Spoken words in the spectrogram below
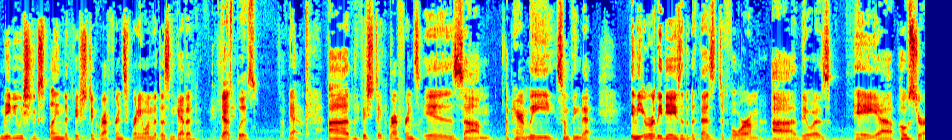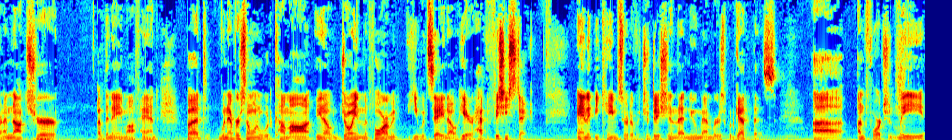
maybe we should explain the fish stick reference for anyone that doesn't get it. Yes, please. Yeah. Uh, the fish stick reference is um, apparently something that in the early days of the Bethesda forum, uh, there was a uh, poster, and I'm not sure of the name offhand, but whenever someone would come on, you know, join the forum, he would say, "No, here, have a fishy stick," and it became sort of a tradition that new members would get this. Uh, unfortunately,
